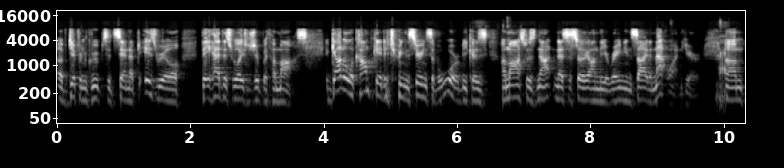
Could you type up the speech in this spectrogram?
of different groups that stand up to Israel, they had this relationship with Hamas. It got a little complicated during the Syrian civil war because Hamas was not necessarily on the Iranian side in that one here. Right. Um,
